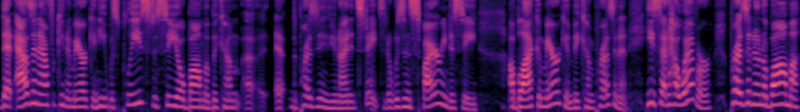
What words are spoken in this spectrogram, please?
that as an African American, he was pleased to see Obama become uh, uh, the president of the United States, that it was inspiring to see a black American become president. He said, however, President Obama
